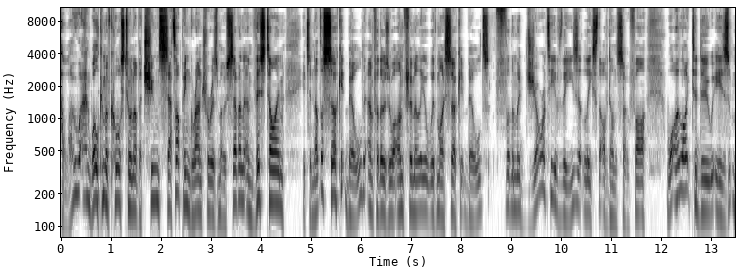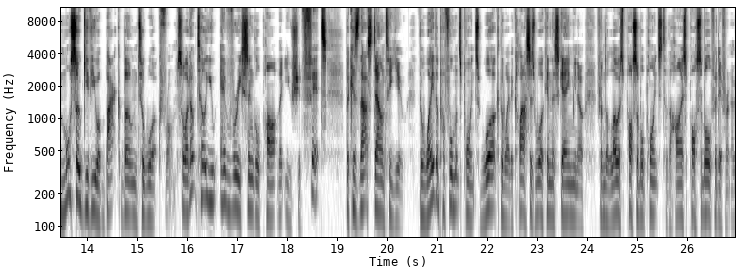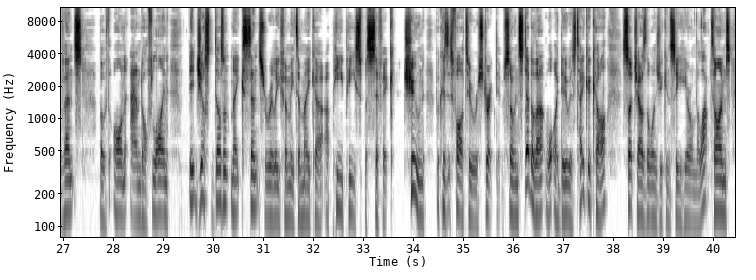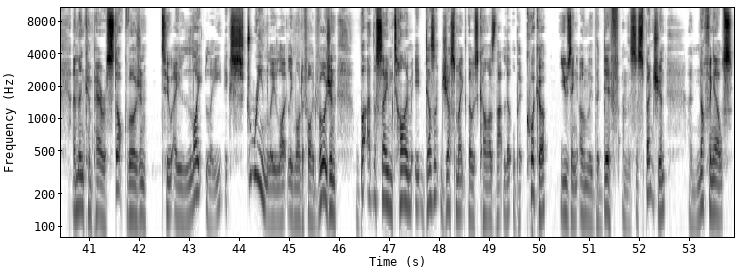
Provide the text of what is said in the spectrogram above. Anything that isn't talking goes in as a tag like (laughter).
Hello and welcome of course to another tune setup in Gran Turismo 7 and this time it's another circuit build and for those who are unfamiliar with my circuit builds, for the majority of these at least that I've done so far, what I like to do is more so give you a backbone to work from. So I don't tell you every single part that you should fit because that's down to you the way the performance points work, the way the classes work in this game, you know, from the lowest possible points to the highest possible for different events, both on and offline, it just doesn't make sense really for me to make a, a PP specific tune because it's far too restrictive. So instead of that, what I do is take a car, such as the ones you can see here on the lap times, and then compare a stock version to a lightly, extremely lightly modified version, but at the same time, it doesn't just make those cars that little bit quicker, using only the diff and the suspension and nothing else.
